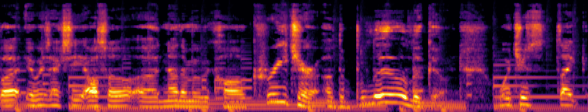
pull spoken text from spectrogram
But it was actually also another movie called Creature of the Blue Lagoon, which is like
